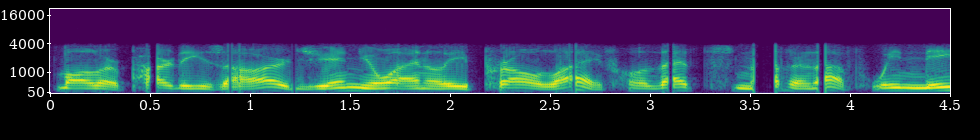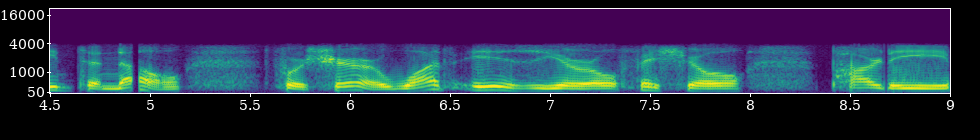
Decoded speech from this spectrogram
smaller parties are genuinely pro life. Well, that's not enough. We need to know for sure what is your official party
